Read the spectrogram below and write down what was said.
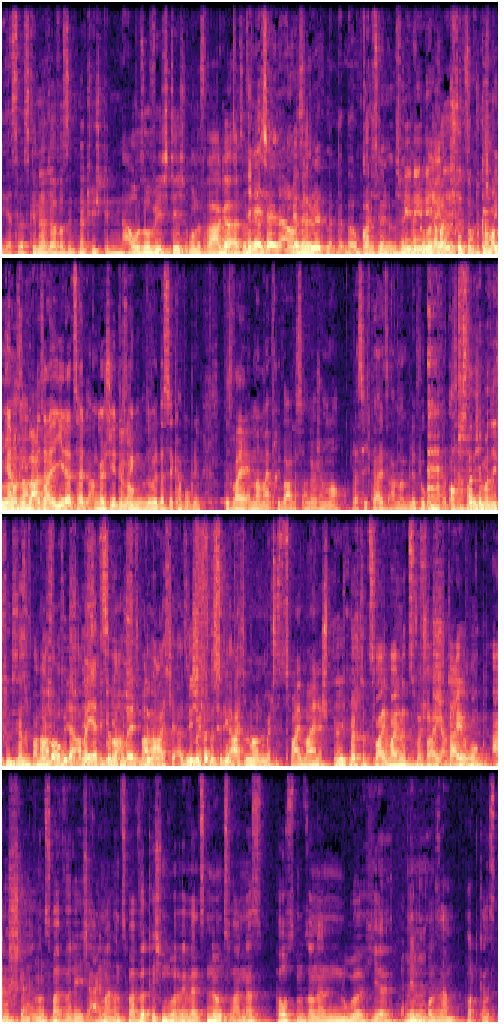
Die SOS Kinderdörfer sind natürlich genauso wichtig, ohne Frage. Also Nee, nee, wer- ist ja in Wenn du, um Gottes Willen, da müssen wir Nee, nicht nee, mehr nee, aber ich find's- kann ich man bin ja immer sagen, privater also- jederzeit engagiert, Genau. deswegen so, das ist kein Problem. Das war ja immer mein privates Engagement, dass ich da jetzt einmal einen Blindflug gemacht habe. Auch das fand ich immer, ich finde es ja super. machen wir auch wieder, aber ich- jetzt genau, machen wir jetzt mal genau. Arche. Also du Ich möchtest was es für die. Arche machen und du möchtest zwei Weine spielen. Ich möchte zwei Weine zur Versteigern. Versteigerung anstellen. Und zwar würde ich einmal, und zwar wirklich nur, wir werden es nirgendwo anders posten, sondern nur hier in Mhm. unserem Podcast.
